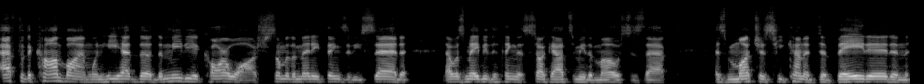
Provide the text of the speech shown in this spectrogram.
after the combine when he had the, the media car wash, some of the many things that he said, that was maybe the thing that stuck out to me the most is that as much as he kind of debated and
